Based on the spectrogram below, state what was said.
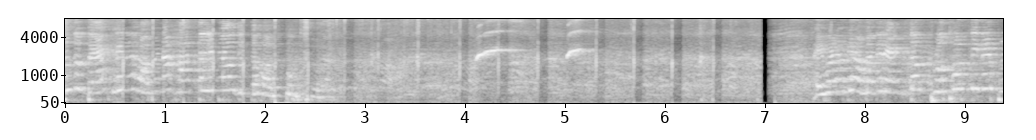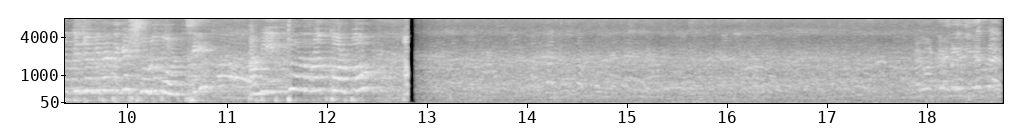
শুধু ব্যাগ নিলে হবে না হাততালিটাও দিতে হবে খুব এবার আমি আমাদের একদম প্রথম দিনের প্রতিযোগিতা থেকে শুরু করছি। আমি একটু অনুরোধ করব। এদিকে স্যার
